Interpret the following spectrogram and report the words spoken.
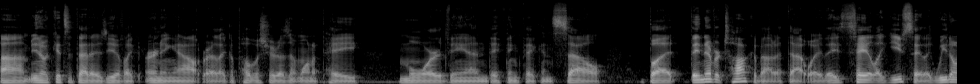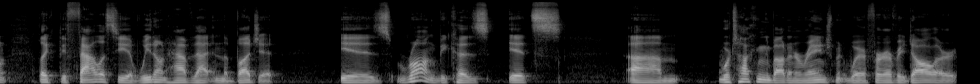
um, you know, it gets at that idea of like earning out, right? Like a publisher doesn't want to pay more than they think they can sell, but they never talk about it that way. They say it like you say, like we don't like the fallacy of we don't have that in the budget is wrong because it's um, we're talking about an arrangement where for every dollar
